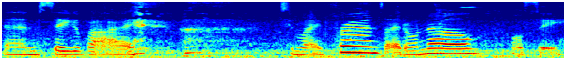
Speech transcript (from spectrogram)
and say goodbye to my friends. I don't know. We'll see.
